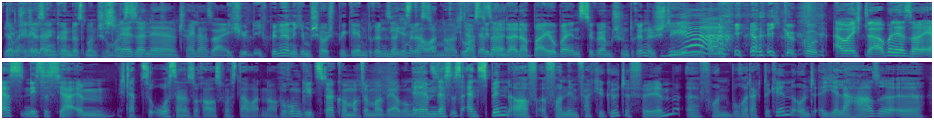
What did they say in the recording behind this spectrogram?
Ja, aber hätte ja sein können, dass man schon schnell was soll denn der Trailer sein? Ich, ich bin ja nicht im Schauspielgame drin, sag Nee, das mir das doch mal. noch. Du hast den in deiner Bio bei Instagram schon drin stehen. Ja. Hab ich, hab ich geguckt. Aber ich glaube, der soll erst nächstes Jahr im, ich glaube zu Ostern so rauskommen, das dauert noch. Worum geht's da? Komm, mach doch mal Werbung. Ähm, das ist ein Spin-off von dem You Goethe-Film äh, von Bora Daktekin und Jelle Hase äh,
